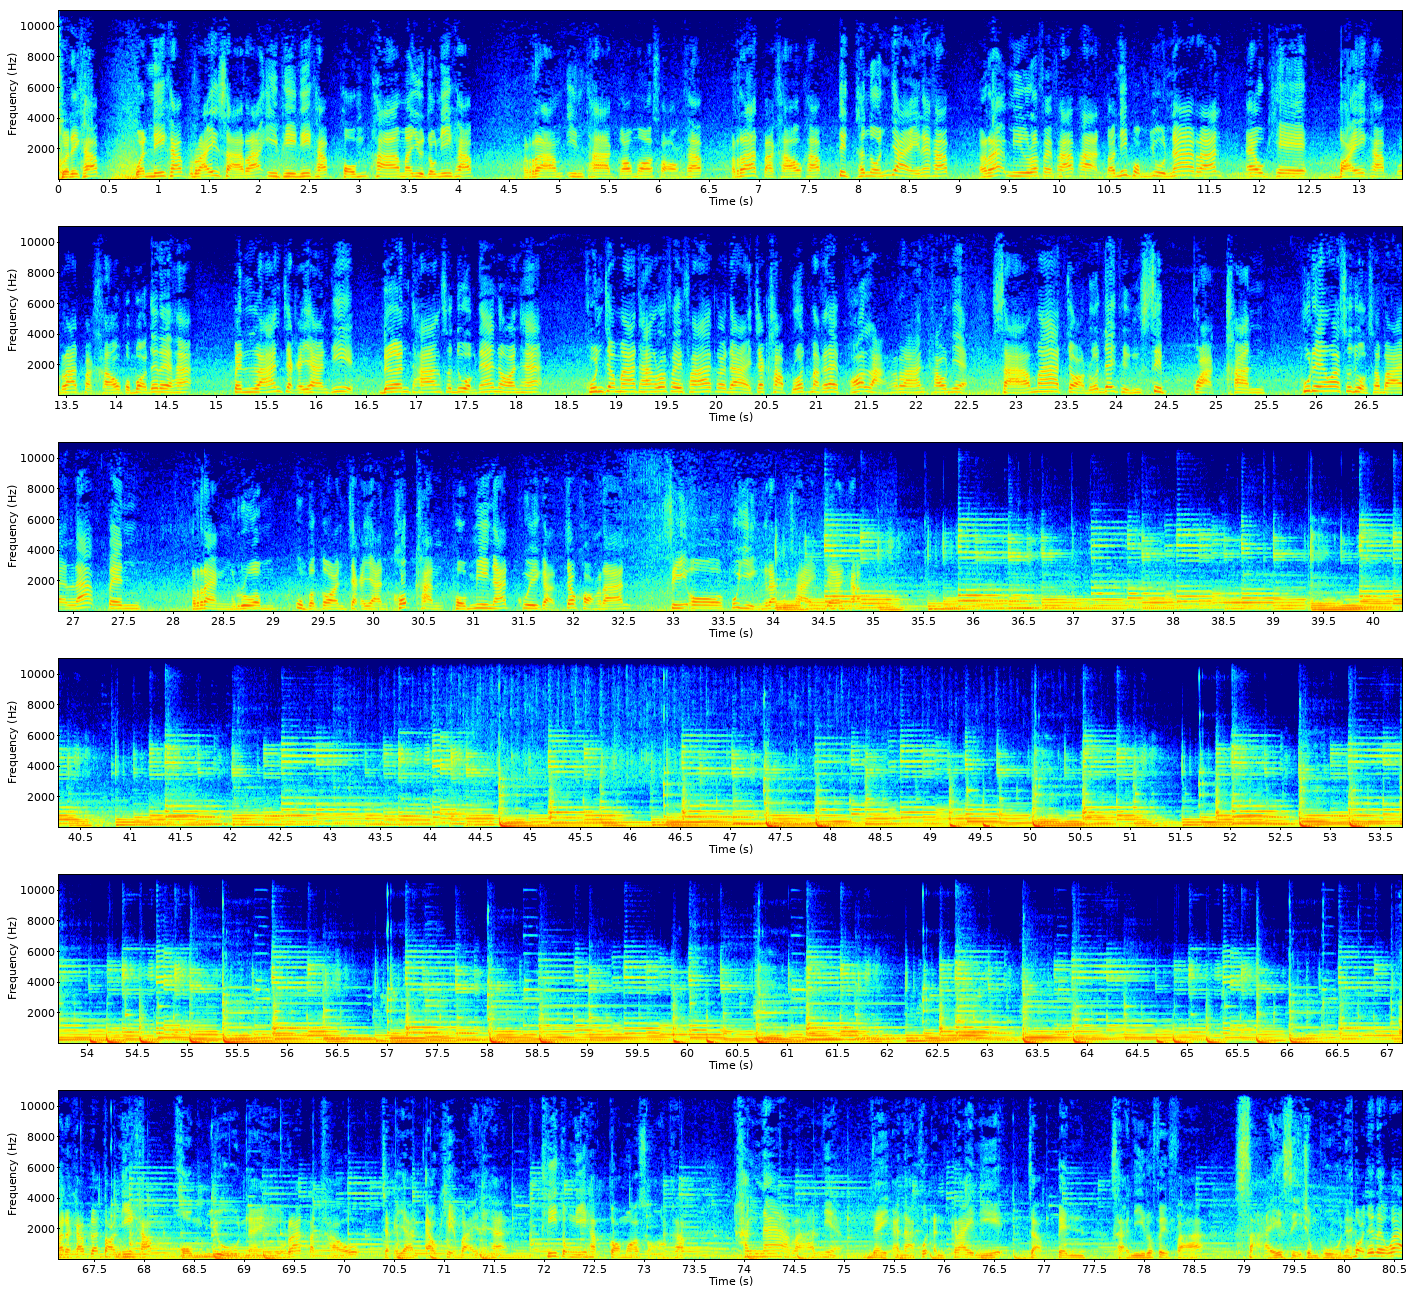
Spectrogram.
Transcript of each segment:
สวัสดีครับ วันนี้ครับไร้สาระ EP นี้ครับ ผมพามาอยู่ตรงนี้ครับ รามอินทากม 2 ครับ ราดปลาเขาครับ ติดถนนใหญ่นะครับ และมีรถไฟฟ้าผ่าน ตอนนี้ผมอยู่หน้าร้าน LK Bike ครับ ราดปลาเขาผมบอกได้เลยฮะ เป็นร้านจักรยานที่เดินทางสะดวกแน่นอนฮะ คุณจะมาทางรถไฟฟ้าก็ได้ จะขับรถมาก็ได้ เพราะหลังร้านเขาเนี่ยสามารถจอดรถได้ถึง 10 กว่าคัน พูดได้ว่าสะดวกสบายและเป็น แหล่งรวมอุปกรณ์จักรยานครบคัน ผมมีนัดคุยกับเจ้าของร้าน CEO ผู้หญิงและผู้ชายเจอกันครับอ ตอนนี้ครับผมอยู่ในราดประเขาจักรยาน LK Bike นะฮะที่ตรงนี้ครับกม 2 ครับ ข้างหน้าร้านเนี่ยในอนาคตอันใกล้นี้จะเป็นสถานีรถไฟฟ้าสายสีชมพูนะบอกได้เลยว่า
